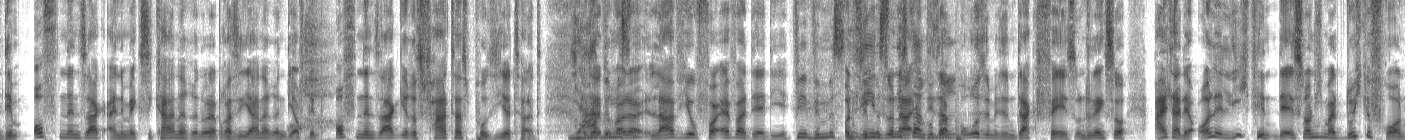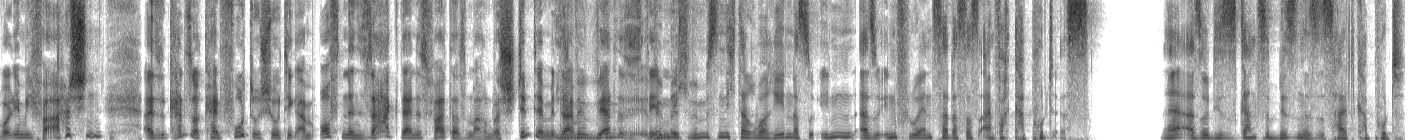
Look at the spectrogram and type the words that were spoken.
dem offenen Sarg, eine Mexikanerin oder Brasilianerin, die auf dem offenen Sarg ihres Vaters posiert hat. Ja, und da wir müssen- Love you forever, Daddy. wir, wir müssen, Und sie in so einer, in dieser Pose mit diesem Duckface. Und du denkst so, Alter, der Olle liegt hinten, der ist noch nicht mal durchgefroren. Wollt ihr mich verarschen? Also du kannst doch kein Fotoshooting am offenen Sarg deines Vaters machen. Was stimmt denn mit Ja, deinem wir, Wertesystem wir, nicht? müssen, wir müssen nicht darüber reden, dass so in, also Influencer, dass das einfach kaputt ist. Ne? Also dieses ganze Business ist halt kaputt.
